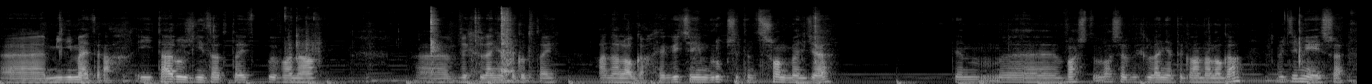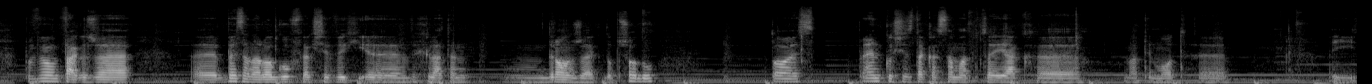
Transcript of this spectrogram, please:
e, milimetra i ta różnica tutaj wpływa na e, wychylenie tego tutaj analoga. Jak wiecie, im grubszy ten trzon będzie, tym e, wasz, wasze wychylenie tego analoga będzie mniejsze. Powiem wam tak, że bez analogów, jak się e, wychyla ten mm, drążek do przodu, to jest prędkość jest taka sama tutaj jak e, na tym od e, i,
